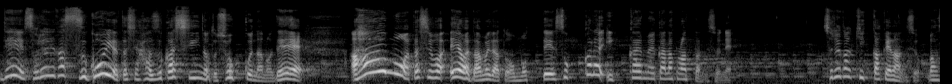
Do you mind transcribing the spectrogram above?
でそれがすごい私恥ずかしいのとショックなのでああもう私は絵はダメだと思ってそこから1回も行かなくなったんですよね。それがきっかけなんですよ、まあ、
